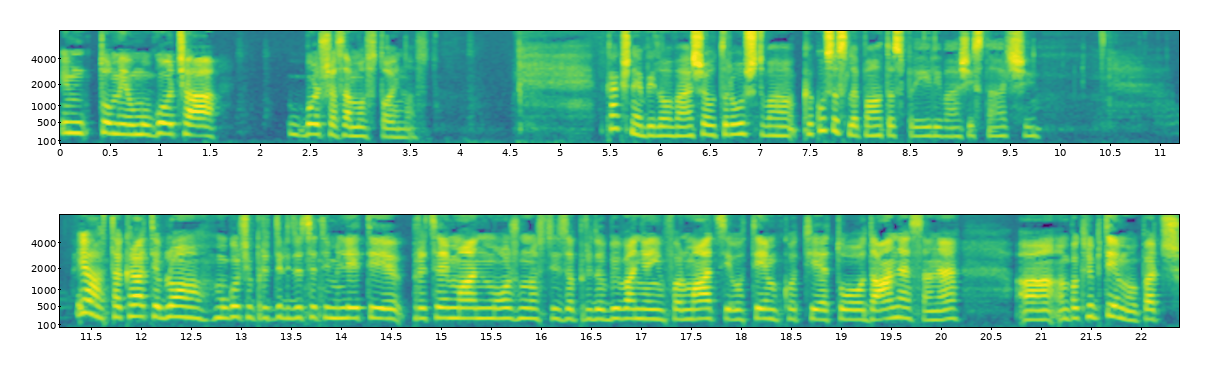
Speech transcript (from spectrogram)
in to mi omogoča boljša samostojnost. Kakšno je bilo vaše otroštvo, kako so slepoto sprejeli vaši starši? Ja, takrat je bilo mogoče pred 30 leti precej manj možnosti za pridobivanje informacij o tem, kot je to danes. A, ampak kljub temu, pač,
